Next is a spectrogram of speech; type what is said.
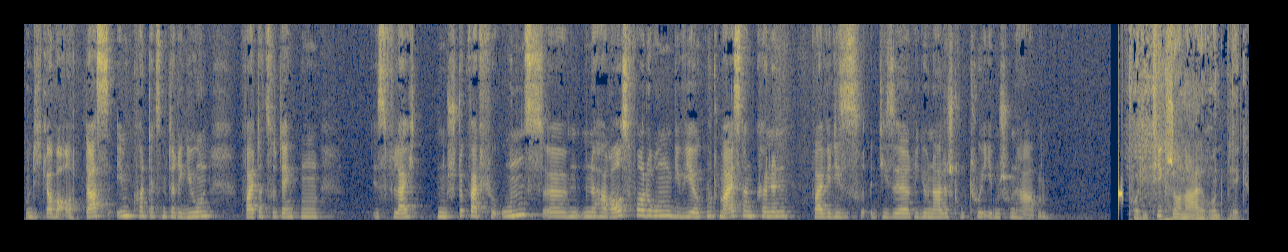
Und ich glaube, auch das im Kontext mit der Region weiterzudenken, ist vielleicht ein Stück weit für uns äh, eine Herausforderung, die wir gut meistern können, weil wir dieses, diese regionale Struktur eben schon haben. Politikjournal Rundblick.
